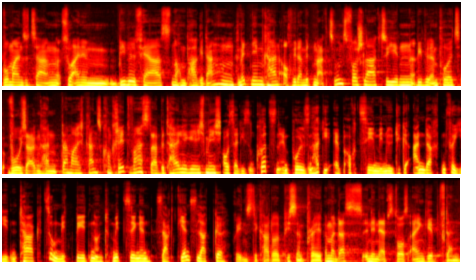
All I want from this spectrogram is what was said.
wo man sozusagen zu einem Bibelvers noch ein paar Gedanken mitnehmen kann, auch wieder mit einem Aktionsvorschlag zu jedem Bibelimpuls, wo ich sagen kann, da mache ich ganz konkret was, da beteilige ich mich. Außer diesen kurzen Impulsen hat die App auch zehnminütige Andachten für jeden Tag zum Mitbeten und Mitsingen, sagt Jens Latke. Friedensdekator Peace and Pray. Wenn man das in den App Stores eingibt, dann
